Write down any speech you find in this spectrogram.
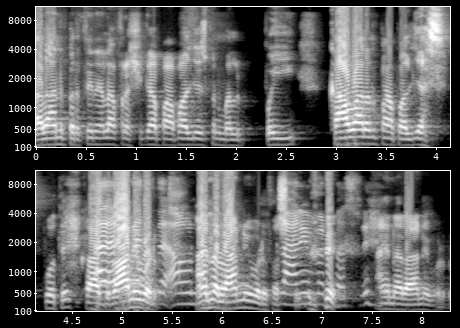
అలా అని ప్రతి నెల ఫ్రెష్గా పాపాలు చేసుకుని మళ్ళీ పోయి కావాలని పాపాలు చేసిపోతే కాదు రానివ్వడు. ఆయన రానివ్వడు ఫస్ట్. ఆయన రానివ్వడు.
